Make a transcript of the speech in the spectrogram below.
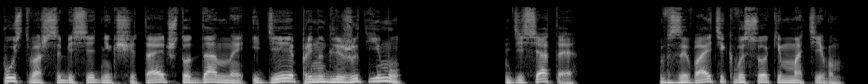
Пусть ваш собеседник считает, что данная идея принадлежит ему. Десятое. Взывайте к высоким мотивам.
